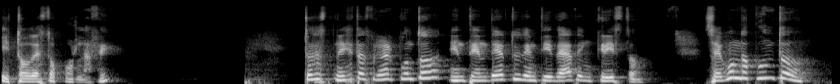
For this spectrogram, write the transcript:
Y todo esto por la fe. Entonces, necesitas, primer punto, entender tu identidad en Cristo. Segundo punto,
